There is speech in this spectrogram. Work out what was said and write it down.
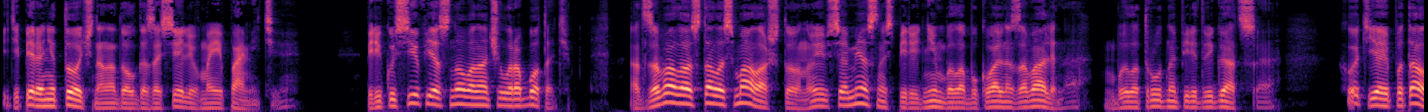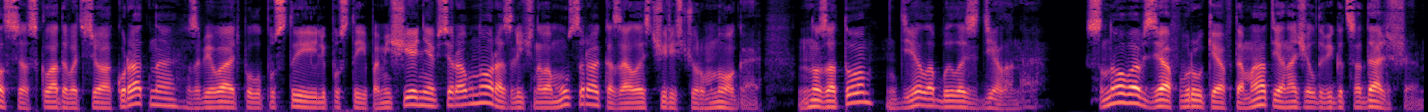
и теперь они точно надолго засели в моей памяти. Перекусив, я снова начал работать. От завала осталось мало что, но и вся местность перед ним была буквально завалена. Было трудно передвигаться. Хоть я и пытался складывать все аккуратно, забивать полупустые или пустые помещения, все равно различного мусора оказалось чересчур много. Но зато дело было сделано. Снова взяв в руки автомат, я начал двигаться дальше.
